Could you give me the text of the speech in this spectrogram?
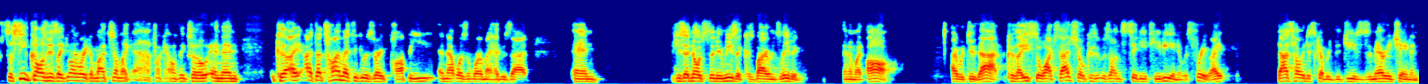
So Steve calls me. He's like, "You want to work at much?" I'm like, "Ah, fuck, I don't think so." And then because I at that time I think it was very poppy, and that wasn't where my head was at. And he said, "No, it's the new music because Byron's leaving." And I went, "Oh, I would do that because I used to watch that show because it was on City TV and it was free, right?" that's how I discovered the Jesus and Mary chain and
